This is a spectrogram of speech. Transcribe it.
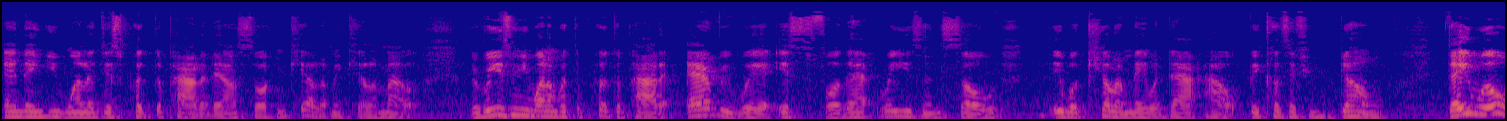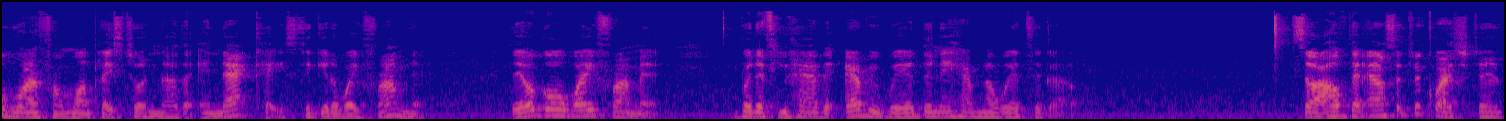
And then you want to just put the powder down so it can kill them and kill them out. The reason you want to put the, put the powder everywhere is for that reason. So it will kill them. They will die out. Because if you don't, they will run from one place to another in that case to get away from it. They'll go away from it. But if you have it everywhere, then they have nowhere to go. So I hope that answered your question.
